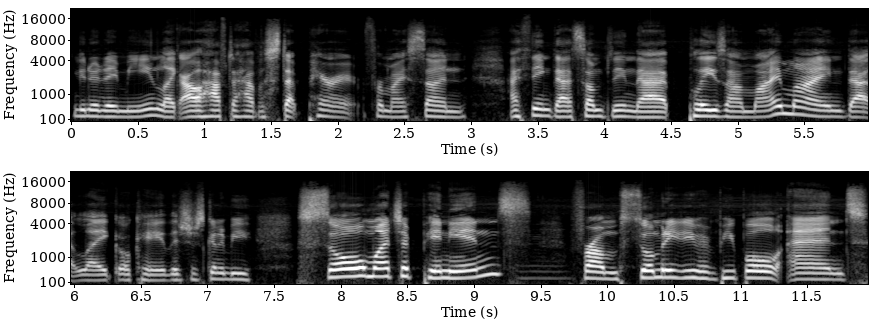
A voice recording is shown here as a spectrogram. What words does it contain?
you know what I mean? Like I'll have to have a step parent for my son. I think that's something that plays on my mind that like okay, there's just going to be so much opinions from so many different people and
